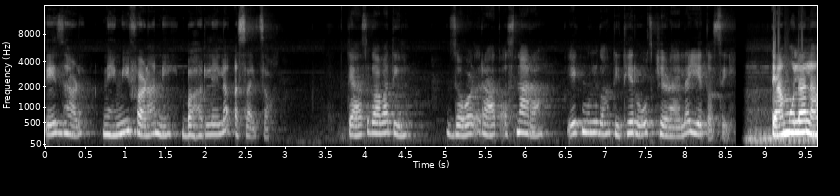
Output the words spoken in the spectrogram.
ते झाड नेहमी फळांनी बहरलेलं असायचं. त्याच गावातील जवळ राहत असणारा एक मुलगा तिथे रोज खेळायला येत असे. त्या मुलाला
